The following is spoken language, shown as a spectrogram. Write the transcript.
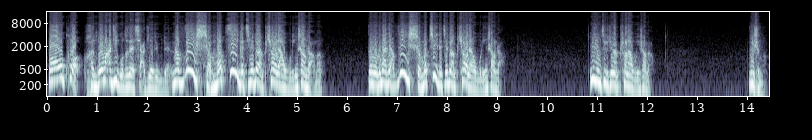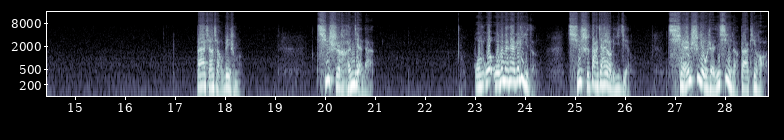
包括很多垃圾股都在下跌，对不对？那为什么这个阶段漂亮五零上涨呢？那我问大家，为什么这个阶段漂亮五零上涨？为什么这个阶段漂亮五零上涨？为什么？大家想想为什么？其实很简单。我我我问大家一个例子，其实大家要理解，钱是有人性的。大家听好了，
